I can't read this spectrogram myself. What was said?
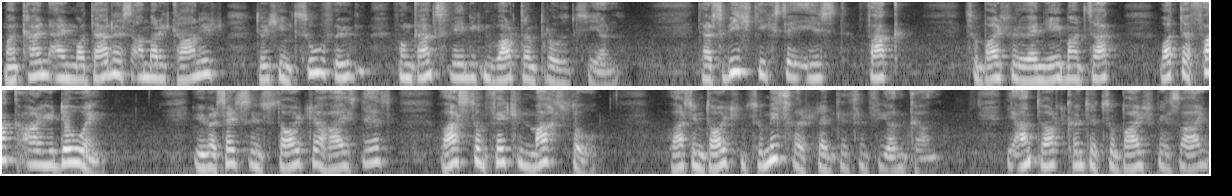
Man kann ein modernes Amerikanisch durch Hinzufügen von ganz wenigen Wörtern produzieren. Das Wichtigste ist fuck. Zum Beispiel, wenn jemand sagt, What the fuck are you doing? Übersetzt ins Deutsche heißt es, was zum Ficken machst du? Was im Deutschen zu Missverständnissen führen kann. Die Antwort könnte zum Beispiel sein,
